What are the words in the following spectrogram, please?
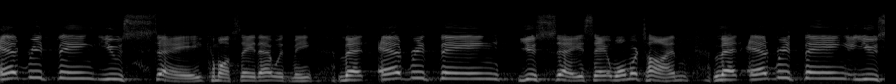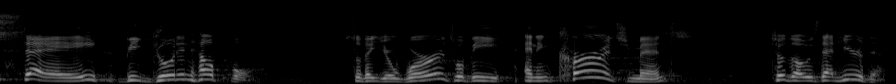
everything you say, come on, say that with me. Let everything you say, say it one more time. Let everything you say be good and helpful, so that your words will be an encouragement to those that hear them.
